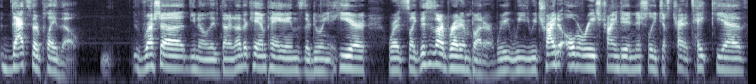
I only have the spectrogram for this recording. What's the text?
That's their play, though. Russia, you know, they've done it in other campaigns. They're doing it here, where it's like this is our bread and butter. We we we tried to overreach, trying to initially just try to take Kiev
